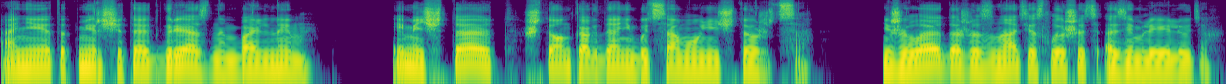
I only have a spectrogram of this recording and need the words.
Они этот мир считают грязным, больным и мечтают, что он когда-нибудь самоуничтожится. Не желают даже знать и слышать о земле и людях.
